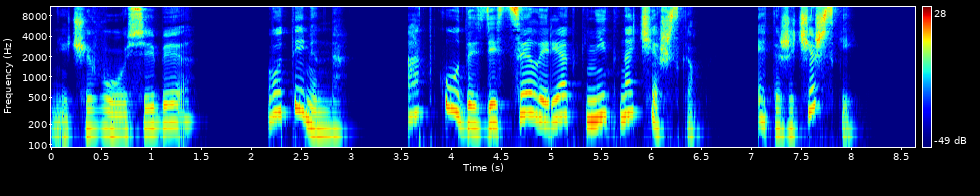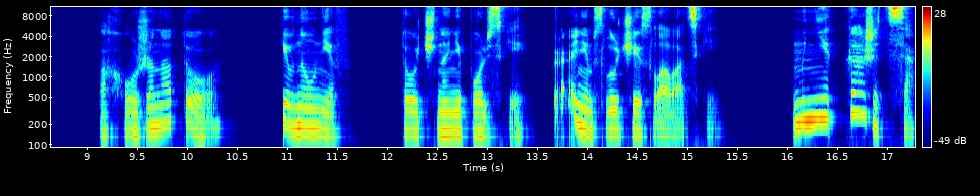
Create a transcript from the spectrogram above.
«Ничего себе!» «Вот именно. Откуда здесь целый ряд книг на чешском? Это же чешский?» «Похоже на то», – кивнул Нев. «Точно не польский, в крайнем случае словацкий». «Мне кажется,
